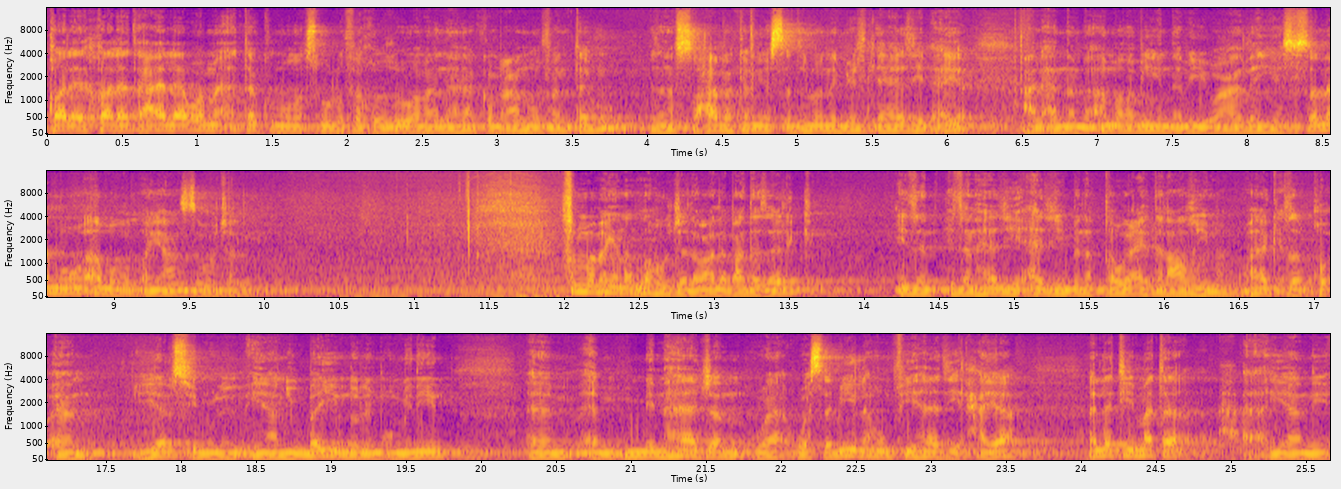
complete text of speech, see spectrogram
قال قال تعالى وما أتاكم الرسول فخذوه وما نهاكم عنه فانتهوا. إذن الصحابة كانوا يستدلون بمثل هذه الآية على أن ما أمر به النبي عليه الصلاة والسلام هو أمر الله عز وجل. ثم بين الله جل وعلا بعد ذلك. إذا إذا هذه هذه من القواعد العظيمة. وهكذا القرآن يرسم يعني يبين للمؤمنين منهاجا وسبيلهم في هذه الحياة التي متى يعني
